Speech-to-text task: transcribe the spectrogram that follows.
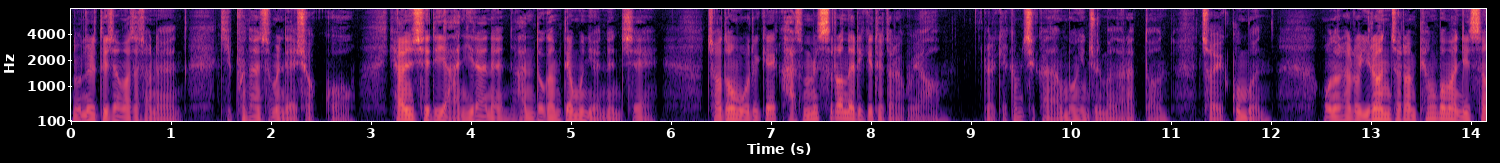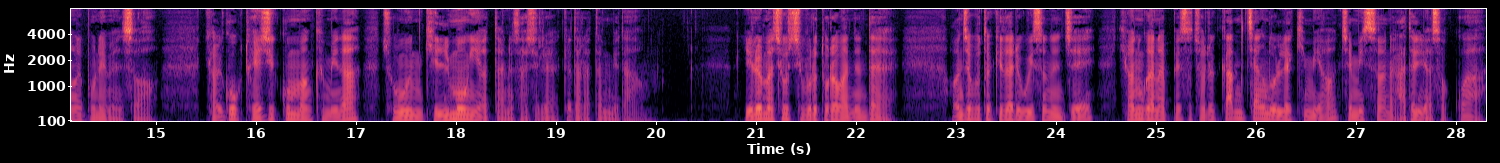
눈을 뜨자마자 저는 깊은 한숨을 내쉬었고 현실이 아니라는 안도감 때문이었는지 저도 모르게 가슴을 쓸어내리게 되더라고요. 그렇게 끔찍한 악몽인 줄만 알았던 저의 꿈은 오늘 하루 이런저런 평범한 일상을 보내면서 결국 돼지꿈만큼이나 좋은 길몽이었다는 사실을 깨달았답니다. 일을 마치고 집으로 돌아왔는데 언제부터 기다리고 있었는지 현관 앞에서 저를 깜짝 놀래키며 재밌어하는 아들 녀석과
